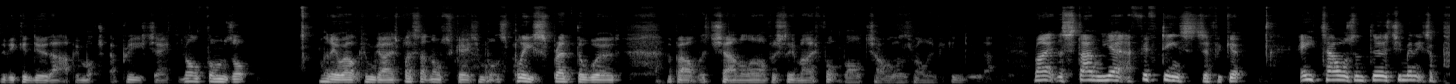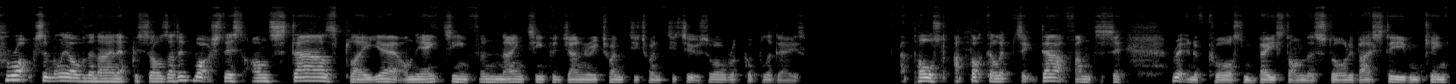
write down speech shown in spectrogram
if you can do that, I'd be much appreciated. All thumbs up. Very welcome, guys. Press that notification button. Please spread the word about the channel and obviously my football channel as well, if you can do that. Right, the stand, yeah, a 15 certificate. 8 hours and 30 minutes approximately over the nine episodes. I did watch this on Starzplay, yeah, on the 18th and 19th of January 2022, so over a couple of days a post-apocalyptic dark fantasy written of course and based on the story by stephen king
